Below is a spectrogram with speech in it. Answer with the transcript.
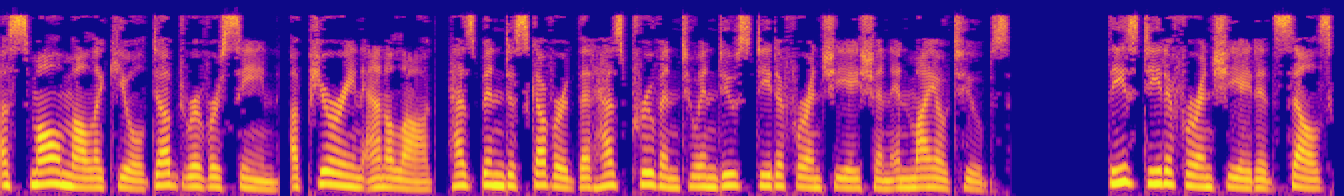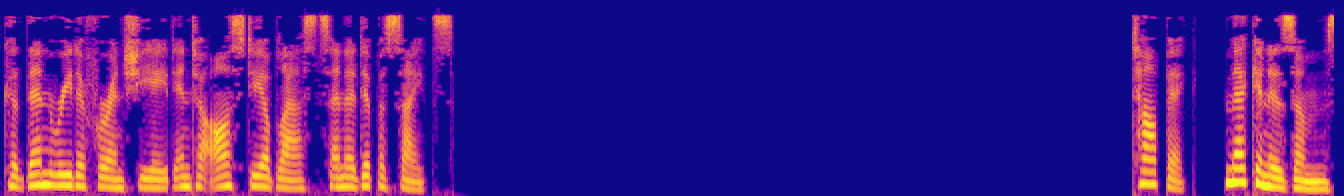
A small molecule dubbed reversine, a purine analog, has been discovered that has proven to induce dedifferentiation in myotubes. These dedifferentiated cells could then redifferentiate into osteoblasts and adipocytes. Topic: Mechanisms.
